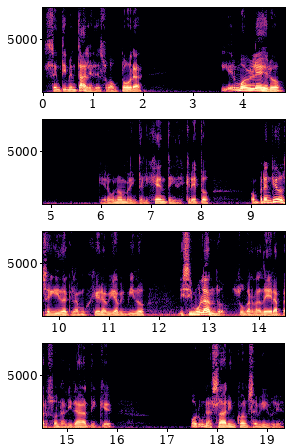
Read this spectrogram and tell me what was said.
sentimentales de su autora y el mueblero, que era un hombre inteligente y discreto, comprendió enseguida que la mujer había vivido disimulando su verdadera personalidad y que por un azar inconcebible,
